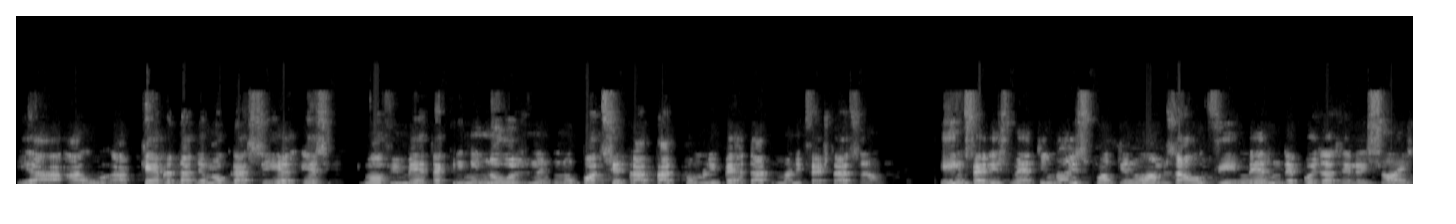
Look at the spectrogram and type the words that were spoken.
e a, a, a quebra da democracia, esse movimento é criminoso, né? não pode ser tratado como liberdade de manifestação. E, infelizmente, nós continuamos a ouvir, mesmo depois das eleições,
